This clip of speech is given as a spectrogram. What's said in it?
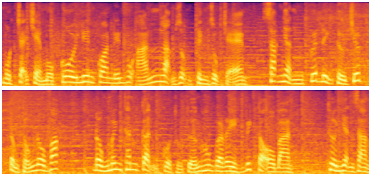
một trại trẻ mồ côi liên quan đến vụ án lạm dụng tình dục trẻ em. Xác nhận quyết định từ chức, Tổng thống Novak, đồng minh thân cận của Thủ tướng Hungary Viktor Orbán, thừa nhận rằng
